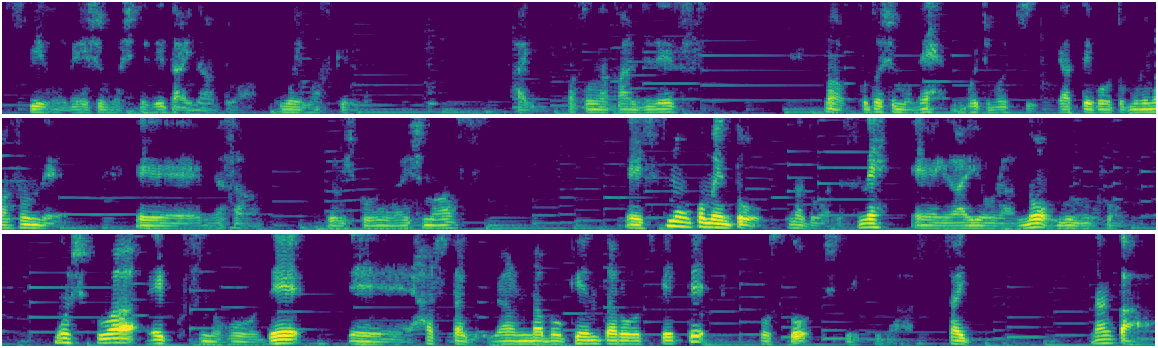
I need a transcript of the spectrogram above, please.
スピードの練習もして出たいなとは思いますけれど。はい。まあ、そんな感じです。まあ、今年もね、ぼちぼちやっていこうと思いますんで、えー、皆さん、よろしくお願いします。えー、質問、コメントなどはですね、えー、概要欄の Google フォーム、もしくは X の方で、えー、ハッシュタグ、ランラボケンタロウをつけてポストしてください。なんか、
